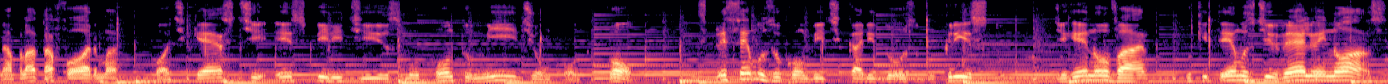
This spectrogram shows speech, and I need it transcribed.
na plataforma podcast espiritismo.medium.com expressemos o convite caridoso do Cristo de renovar o que temos de velho em nós,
